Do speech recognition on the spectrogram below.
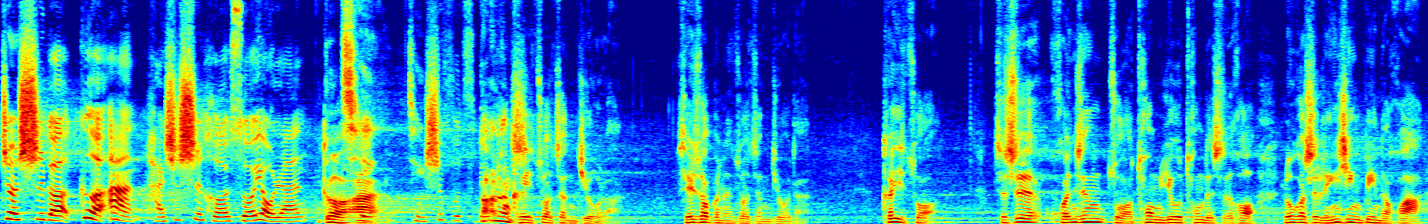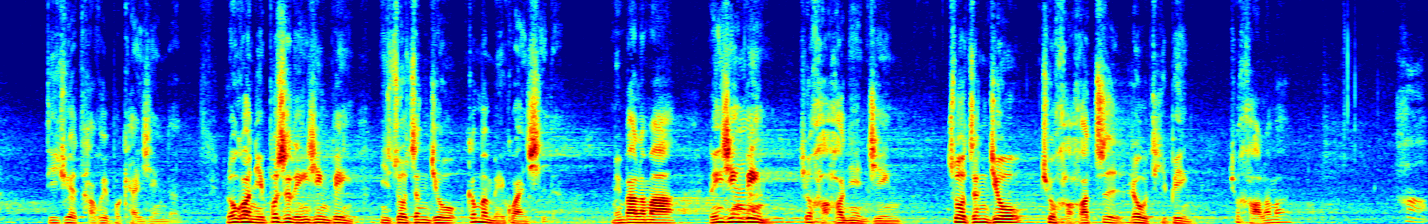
这是个个案，还是适合所有人？个案请请师傅慈悲当然可以做针灸了，谁说不能做针灸的？可以做，只是浑身左痛右痛的时候，如果是灵性病的话，的确他会不开心的。如果你不是灵性病，你做针灸根本没关系的，明白了吗？灵性病就好好念经，做针灸就好好治肉体病，就好了吗？好，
